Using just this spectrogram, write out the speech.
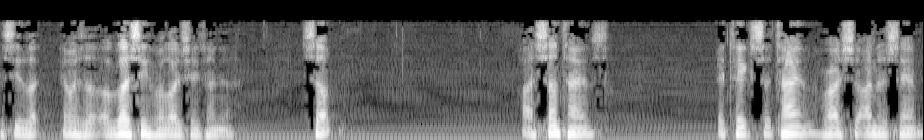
You see, it was a, blessing for Lord Chaitanya. So, uh, sometimes it takes a time for us to understand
